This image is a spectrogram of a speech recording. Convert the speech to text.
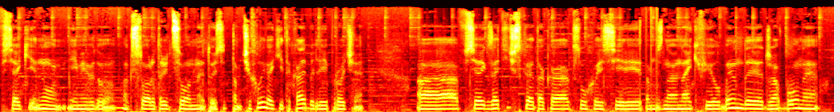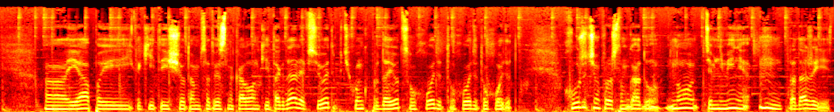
Всякие, ну, я имею в виду аксессуары традиционные, то есть это там чехлы какие-то, кабели и прочее. А вся экзотическая такая аксуха из серии, там, не знаю, Nike Fuel Band, Джавбоны, а, и апы, и какие-то еще там, соответственно, колонки и так далее, все это потихоньку продается, уходит, уходит, уходит. Хуже, чем в прошлом году, но, тем не менее, продажи есть.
